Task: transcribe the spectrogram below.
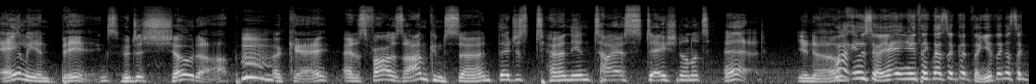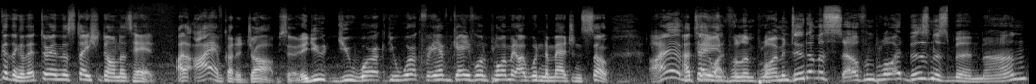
alien beings who just showed up, Hmm. okay, and as far as I'm concerned, they just turned the entire station on its head. You know? Well, and you think that's a good thing? You think that's a good thing? They're turning the station on its head. I, I have got a job, sir. Do you do you work? Do you work for? You have gainful employment? I wouldn't imagine so. I have I'll tell you what. gainful employment, dude. I'm a self-employed businessman, man.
